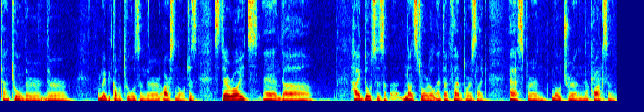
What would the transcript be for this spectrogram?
kind of tool in their, their or maybe a couple tools in their arsenal, which is steroids and uh, high doses of non-steroidal anti-inflammatories like aspirin, Motrin, Okay. naproxen.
